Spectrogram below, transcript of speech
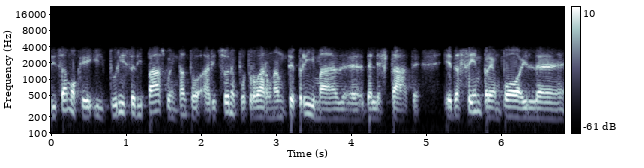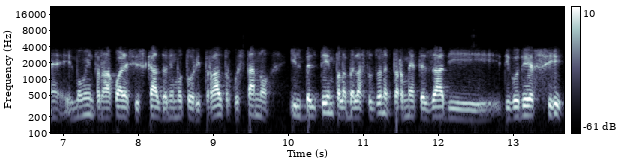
Diciamo che il turista di Pasqua intanto a Riccione può trovare un'anteprima eh, dell'estate e da sempre è un po' il, eh, il, momento nella quale si scaldano i motori. Tra l'altro quest'anno il bel tempo, la bella stagione permette già di, di, godersi,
